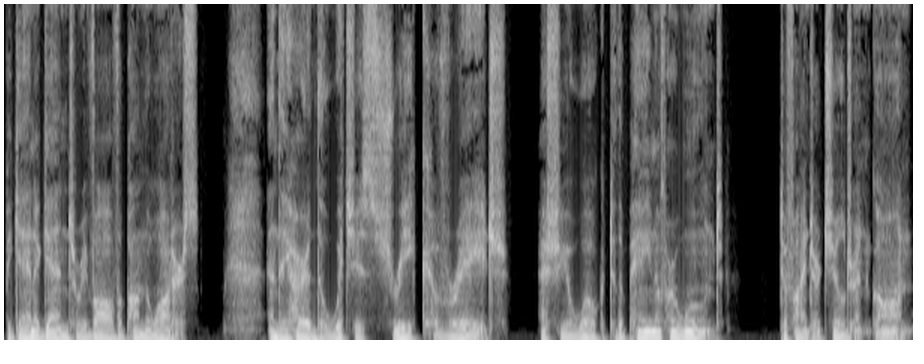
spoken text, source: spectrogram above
began again to revolve upon the waters, and they heard the witch's shriek of rage as she awoke to the pain of her wound to find her children gone.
